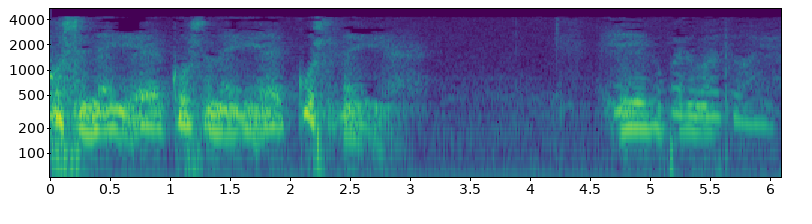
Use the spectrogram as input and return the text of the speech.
कुछ नहीं है, कुछ नहीं है, कुछ नहीं है। एक परमात्मा है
